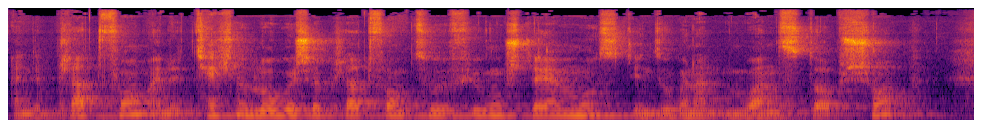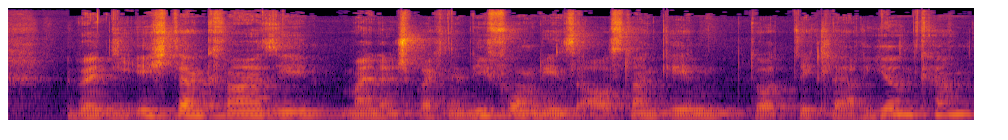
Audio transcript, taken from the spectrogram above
eine Plattform, eine technologische Plattform zur Verfügung stellen muss, den sogenannten One-Stop-Shop, über die ich dann quasi meine entsprechenden Lieferungen, die ins Ausland gehen, dort deklarieren kann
